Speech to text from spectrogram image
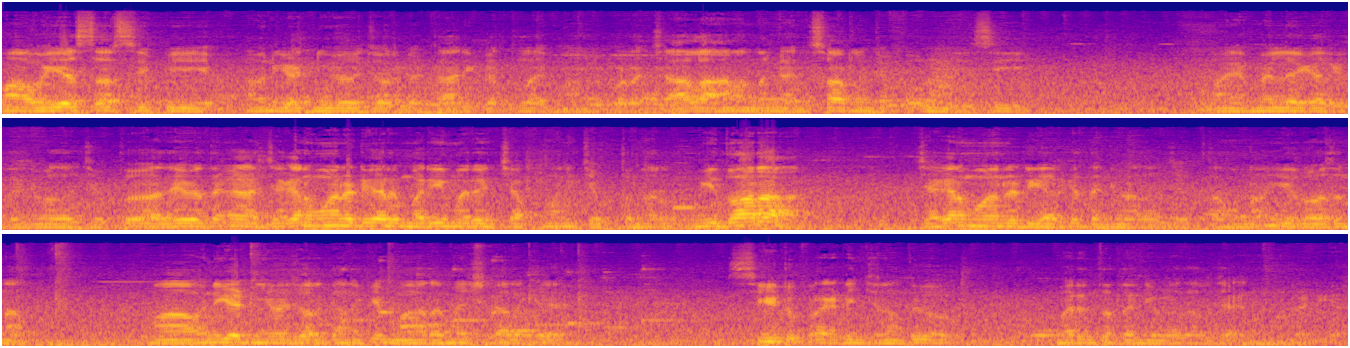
మా వైఎస్ఆర్సీపీ అమినిగడ్ నియోజకవర్గ కార్యకర్తలు అభిమానులు కూడా చాలా ఆనందంగా అన్నిసార్లు నుంచి ఫోన్ చేసి మా ఎమ్మెల్యే గారికి ధన్యవాదాలు చెప్తూ అదేవిధంగా జగన్మోహన్ రెడ్డి గారు మరీ మరీ చెప్పమని చెప్తున్నారు. మీ ద్వారా జగన్మోహన్ రెడ్డి గారికి ధన్యవాదాలు చెప్తా ఉన్నాం. ఈ రోజున మా అవనిగడ్డ నియోజకవర్గానికి మా రమేష్ గారికి సీటు ప్రకటించినందుకు మరింత ధన్యవాదాలు జగన్మోహన్ రెడ్డి గారు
